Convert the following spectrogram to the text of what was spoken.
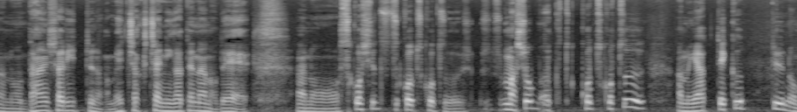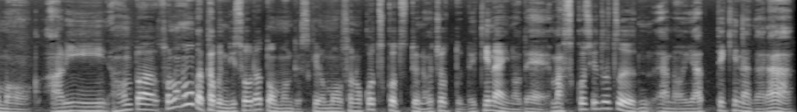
あの、断捨離っていうのがめちゃくちゃ苦手なので、あの、少しずつコツコツ、まあ、しょコツコツ、あの、やっていくっていうのもあり、本当はその方が多分理想だと思うんですけども、そのコツコツっていうのがちょっとできないので、まあ、少しずつ、あの、やってきながら、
